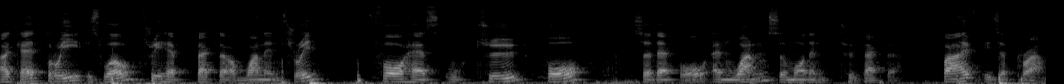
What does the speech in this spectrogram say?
Okay 3 as well. 3 have factor of 1 and 3 4 has 2 4 so therefore and 1 so more than 2 factor. 5 is a prime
